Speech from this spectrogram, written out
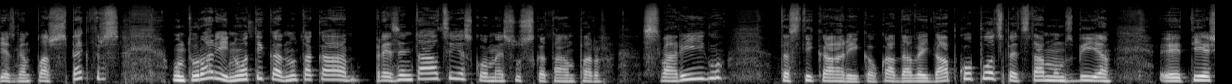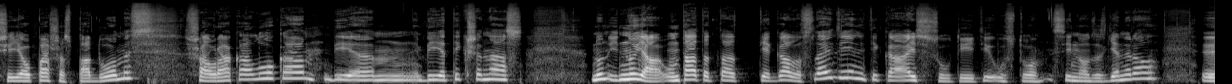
diezgan plašs spektrs, un tur arī notika, nu tā kā prezentācijas, ko mēs uzskatām par svarīgu, tas tika arī kaut kādā veidā apkopots, pēc tam mums bija e, tieši jau pašas padomes, šaurākā lokā bija, bija tikšanās, uh, Nu, nu jā, un tā tad tā, tie gala slēdzieni tika aizsūtīti uz to sinodas ģenerālu e,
